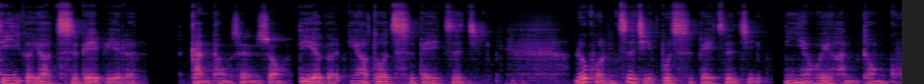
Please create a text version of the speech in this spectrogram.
第一个要慈悲别人，感同身受；第二个你要多慈悲自己。如果你自己不慈悲自己，你也会很痛苦。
